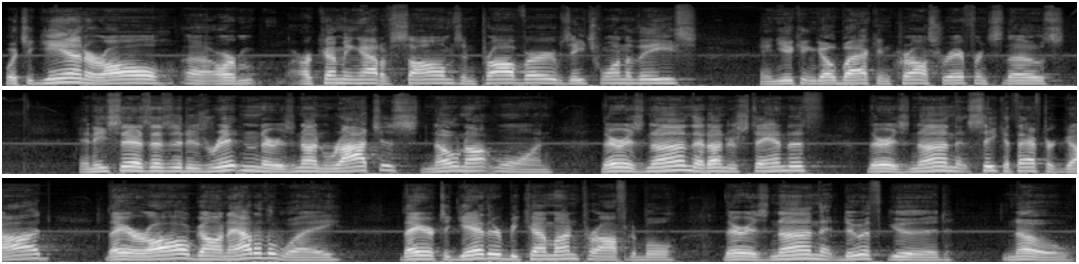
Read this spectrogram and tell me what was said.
which again are all uh, are, are coming out of Psalms and Proverbs, each one of these, and you can go back and cross reference those. And he says, As it is written, there is none righteous, no, not one. There is none that understandeth, there is none that seeketh after God. They are all gone out of the way, they are together become unprofitable. There is none that doeth good, no,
